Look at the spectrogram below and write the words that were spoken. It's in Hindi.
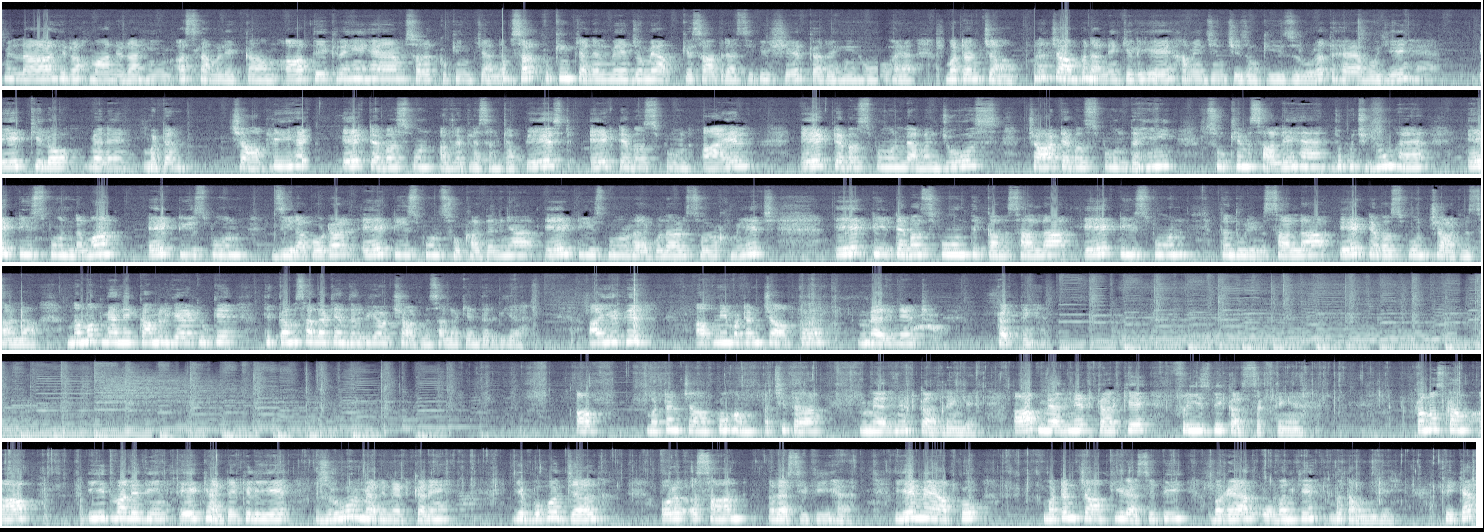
बिस्मिल्लाहिर्रहमानिर्रहीम। अस्सलाम वालेकुम आप देख रहे हैं Musarrat cooking channel. Musarrat cooking channel में जो मैं आपके साथ रेसिपी शेयर कर रही हूँ, वो है मटन चाप। मटन चाप बनाने के लिए हमें जिन चीज़ों की ज़रूरत है, वो ये है। एक किलो मैंने मटन चाप ली है। एक टेबल स्पून अदरक लहसुन का पेस्ट एक टेबल स्पून ऑयल एक टेबल स्पून लेमन जूस चार टेबल स्पून दही। सूखे मसाले हैं जो कुछ यूँ हैं एक टीस्पून नमक, एक टीस्पून ज़ीरा पाउडर, एक टीस्पून सूखा धनिया, एक टीस्पून रेगुलर सुरख मिर्च, एक tea tablespoon tikka masala, एक टीस्पून तंदूरी मसाला, एक टेबल स्पून चाट मसाला। नमक मैंने कम लिया है क्योंकि तिक्का मसाला के अंदर भी है और चाट मसाला के अंदर भी है। आइए फिर अपनी मटन चाप को मैरिनेट करते हैं। अब मटन चाप को हम अच्छी तरह मैरिनेट कर लेंगे आप मैरिनेट करके फ्रीज़ भी कर सकते हैं। कम से कम आप ईद वाले दिन एक घंटे के लिए ज़रूर मैरिनेट करें। ये बहुत जल्द और आसान रेसिपी है। ये मैं आपको मटन चाप की रेसिपी बग़ैर ओवन के बताऊँगी। ठीक है?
